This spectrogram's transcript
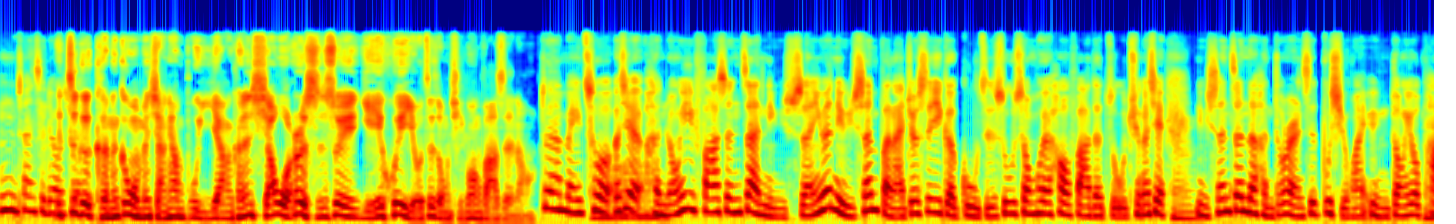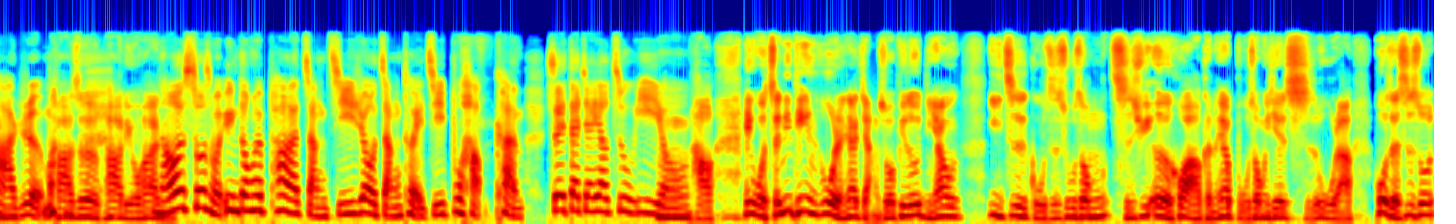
嗯，三十六岁，这个可能跟我们想象不一样，可能小我二十岁也会有这种情况发生哦。对啊，没错，而且很容易发生在女生，因为女生本来就是一个骨质疏松会好发的族群，而且女生真的很多人是不喜欢运动，又怕热嘛，怕热怕流汗，然后说什么运动会怕长肌肉、长腿肌不好看，所以大家要注意哦。好，哎，我曾经听过人家讲说，比如说你要。抑制骨质疏松持续恶化，可能要补充一些食物啦，或者是说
